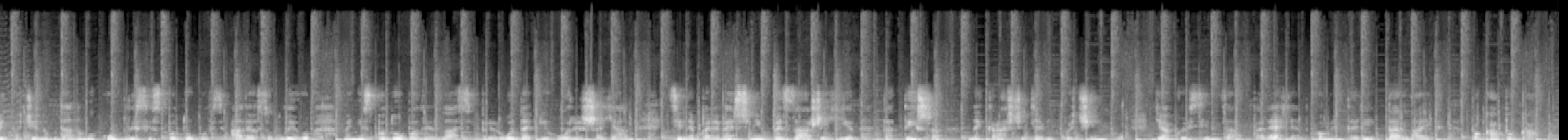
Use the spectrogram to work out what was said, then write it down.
Відпочинок в даному комплексі сподобався, але особливо мені сподобалась природа і гори Шаян. Ці неперевершені пейзажі гір та тиша найкраще для відпочинку. Дякую всім за перегляд, коментарі та лайк. Пока-пока!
